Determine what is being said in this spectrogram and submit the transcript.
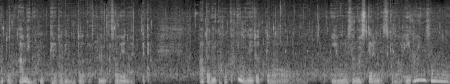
あとは雨が降ってる時の音とかなんかそういうのをやっててあとなんか他にもねちょっといろいろ探してるんですけど意外にその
